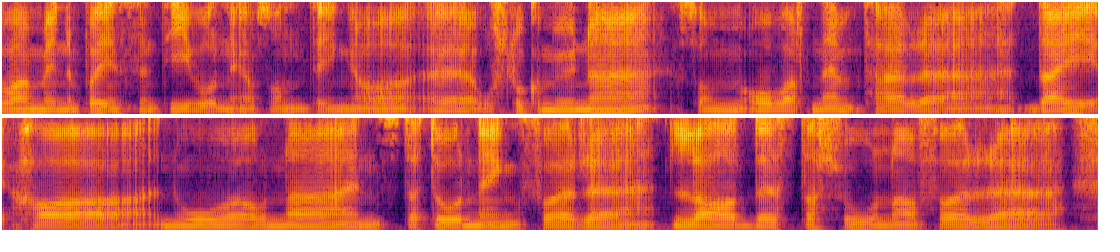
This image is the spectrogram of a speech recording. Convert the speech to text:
var vi inne på insentivordning og sånne ting. og eh, Oslo kommune, som òg ble nevnt her, eh, de har nå ordna en støtteordning for eh, ladestasjoner for, eh,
